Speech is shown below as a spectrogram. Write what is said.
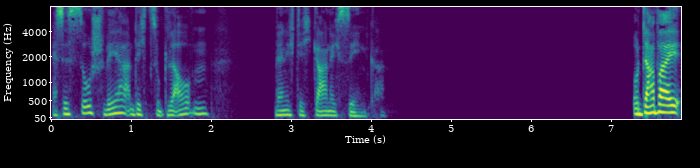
es ist so schwer, an dich zu glauben, wenn ich dich gar nicht sehen kann. Und dabei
